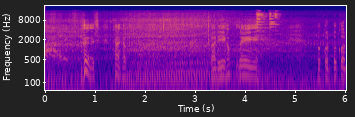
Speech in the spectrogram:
ป่าเลยใช่ครับตัวดีครับนี่ปรากฏปรากฏ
